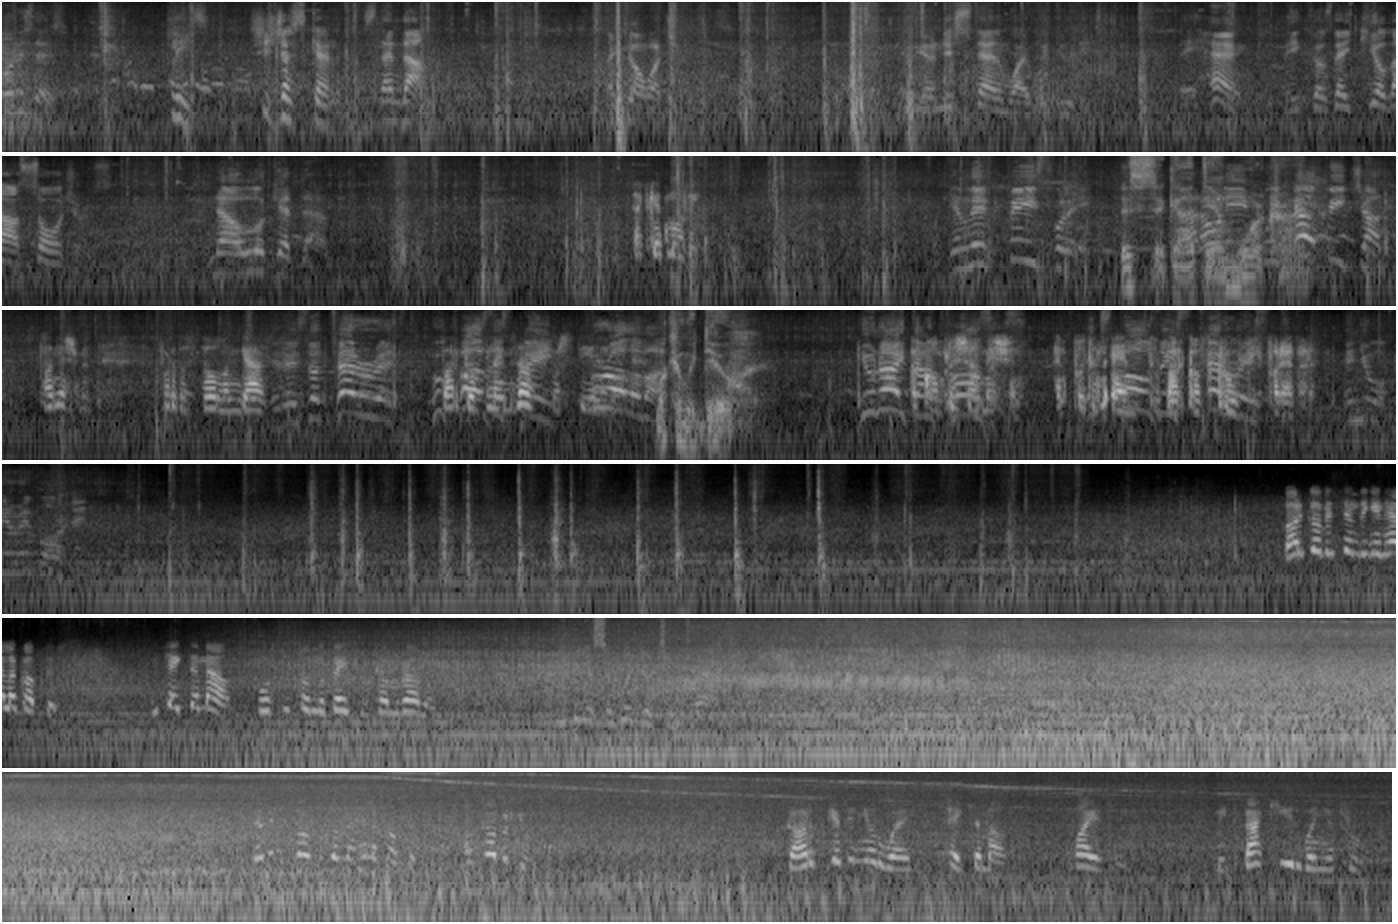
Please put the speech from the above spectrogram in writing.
What is this? Please, she's just scared. Stand down. I know what you did. Do you understand why we do this? They hanged because they killed our soldiers. Now look at them. Let's get moving. We can live peacefully. This is a goddamn only war crime. help each other. Punishment for the stolen gas. It is the terrorists who Barkov caused blames this us for stealing for all of us. What can we do? Unite our Accomplish our causes, mission and put an end to Expose Barkov's cruelty forever. and you will be rewarded. Barkov is sending in helicopters. We take them out. Forces from the base will come running. Leaving us a window to attack. Send explosives on the helicopter. I'll cover you. Guards get in your way. Take them out. Quietly. Meet back here when you're through.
